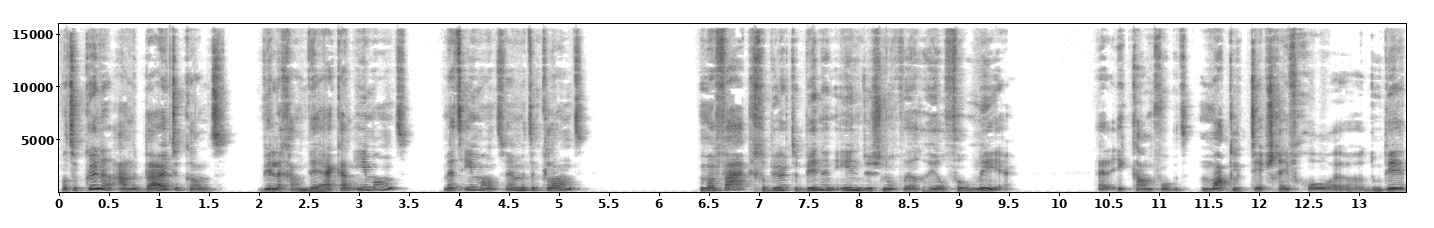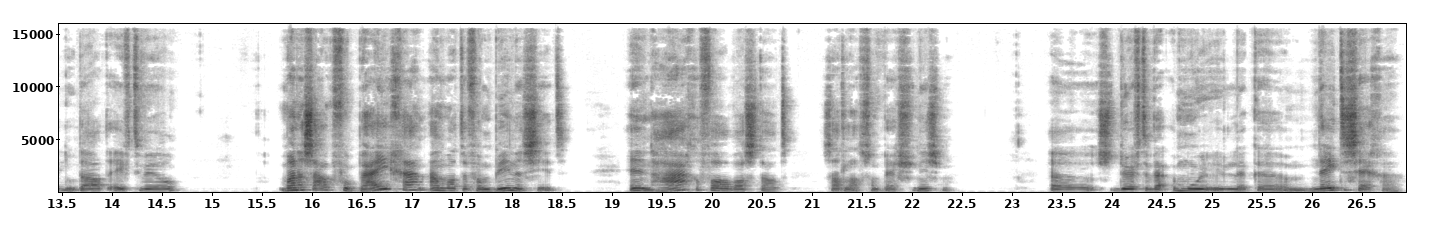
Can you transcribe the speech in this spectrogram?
Want we kunnen aan de buitenkant willen gaan werken aan iemand, met iemand, met een klant. Maar vaak gebeurt er binnenin dus nog wel heel veel meer. Ik kan bijvoorbeeld makkelijk tips geven. Goh, eh, doe dit, doe dat eventueel. Maar dan zou ik voorbij gaan aan wat er van binnen zit. En in haar geval was dat, ze had last van perfectionisme. Uh, ze durfde moeilijk uh, nee te zeggen.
